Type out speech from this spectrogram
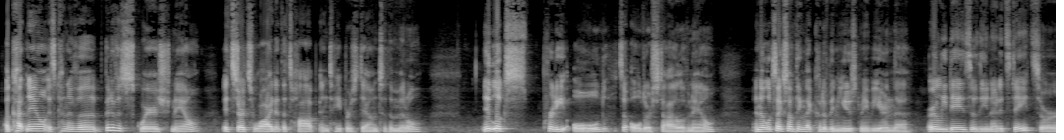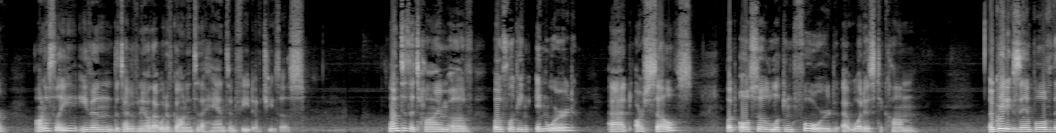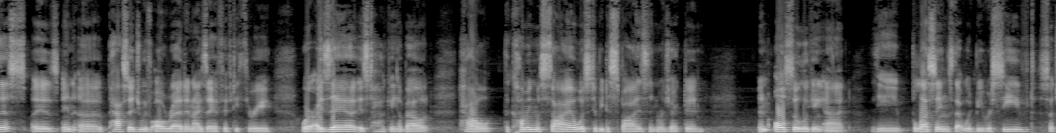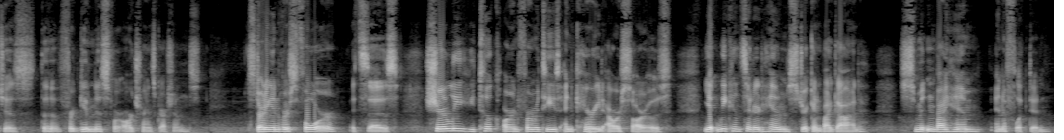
A cut nail is kind of a bit of a squarish nail. It starts wide at the top and tapers down to the middle. It looks pretty old. It's an older style of nail. And it looks like something that could have been used maybe in the early days of the United States, or honestly, even the type of nail that would have gone into the hands and feet of Jesus. Lent is a time of both looking inward at ourselves, but also looking forward at what is to come. A great example of this is in a passage we've all read in Isaiah 53, where Isaiah is talking about how the coming Messiah was to be despised and rejected, and also looking at the blessings that would be received, such as the forgiveness for our transgressions. Starting in verse 4, it says, Surely he took our infirmities and carried our sorrows, yet we considered him stricken by God smitten by him, and afflicted.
